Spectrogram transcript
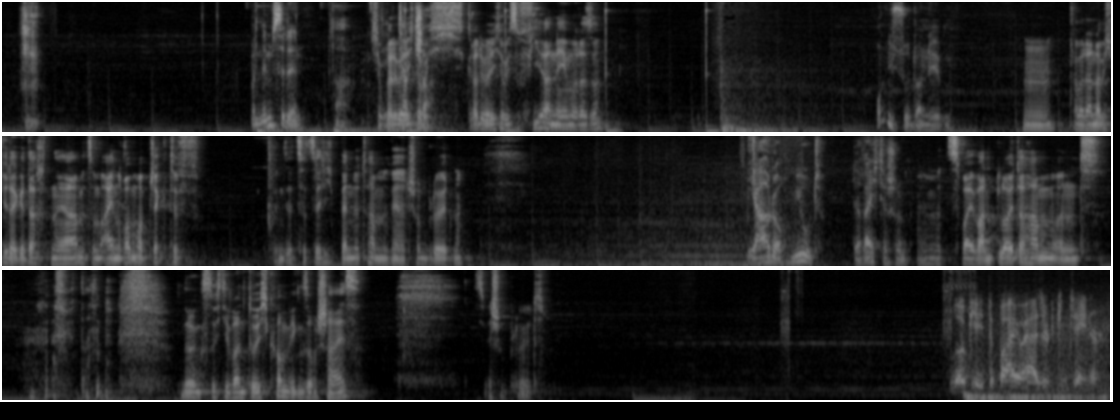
Wann nimmst du denn? Ah, Ich habe gerade überlegt, ob ich, gerade überlegt, ob ich Sophia nehme oder so. Auch nicht so daneben. Hm. Aber dann habe ich wieder gedacht, naja, mit so einem Einraum-Objective, wenn sie jetzt tatsächlich Bandit haben, wäre halt schon blöd, ne? Ja, oder auch Mute. Der reicht ja schon. Wenn wir zwei Wandleute haben und dann nirgends durch die Wand durchkommen wegen so einem Scheiß. Das wäre schon blöd. Locate the biohazard container.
